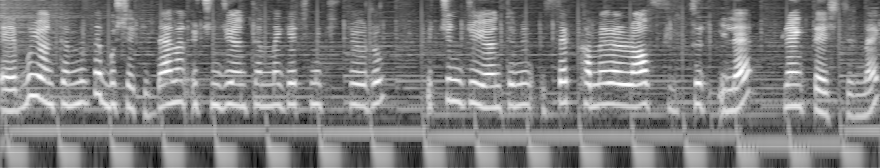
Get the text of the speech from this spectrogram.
E, bu yöntemimiz de bu şekilde. Hemen üçüncü yöntemime geçmek istiyorum. Üçüncü yöntemim ise kamera raw filter ile renk değiştirmek.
